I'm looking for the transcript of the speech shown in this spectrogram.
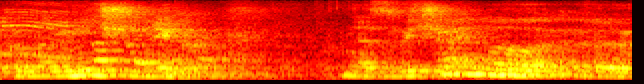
економічних, звичайно, е,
